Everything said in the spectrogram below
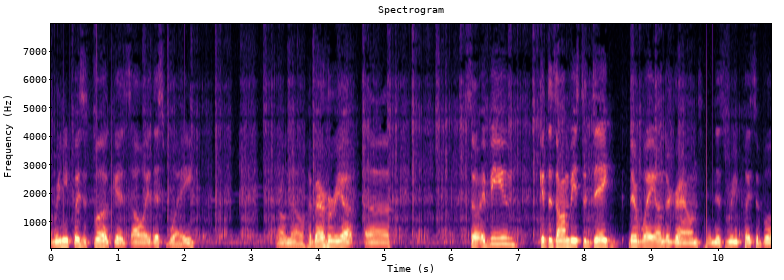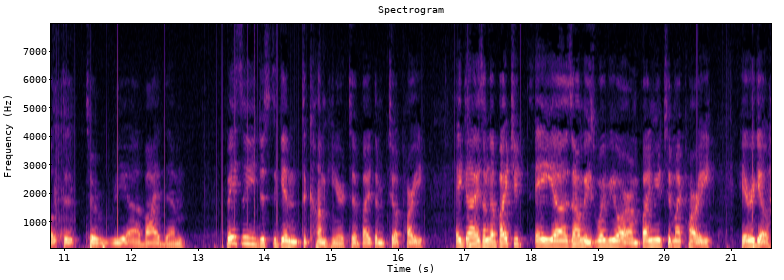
We need to place this book is all the way this way. Oh no, I better hurry up. Uh, so if you get the zombies to dig their way underground, and this is where you place a book to, to revive them. Basically, just to get them to come here, to invite them to a party. Hey guys, I'm gonna invite you, hey uh, zombies, wherever you are, I'm inviting you to my party. Here we go.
